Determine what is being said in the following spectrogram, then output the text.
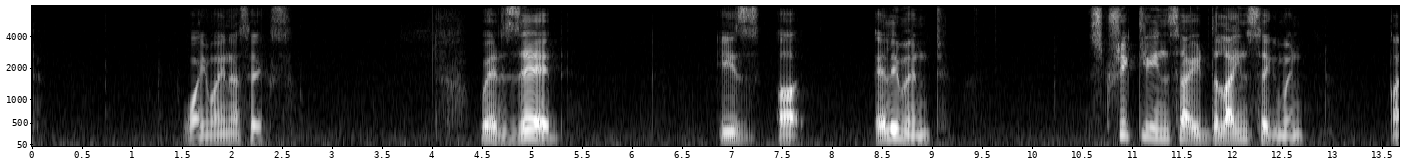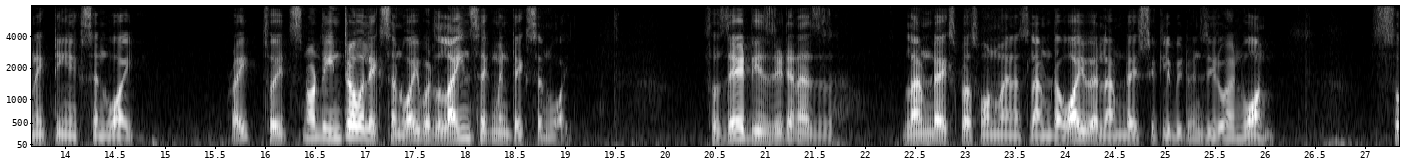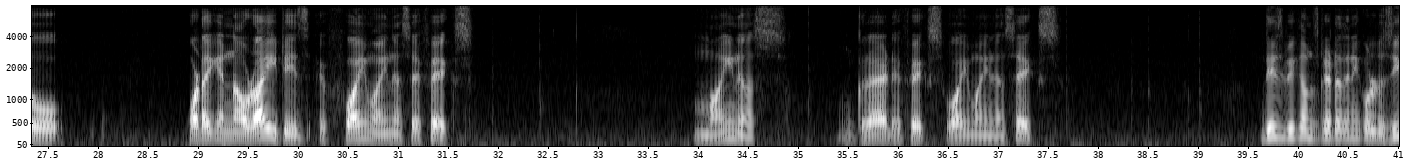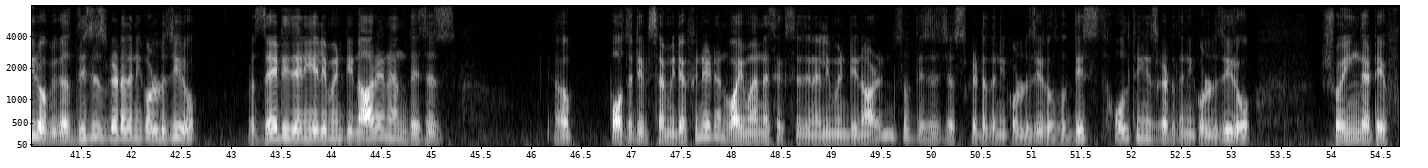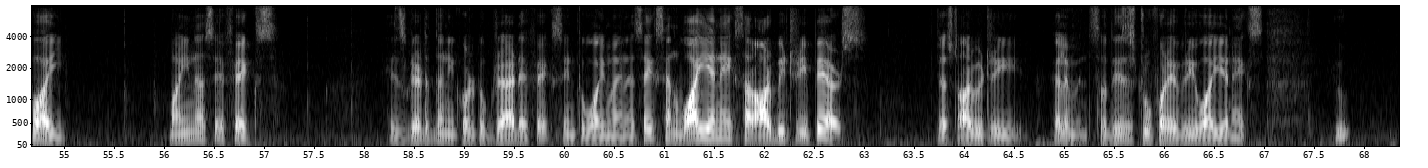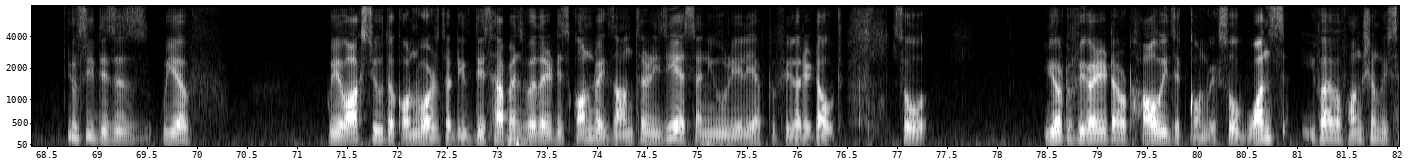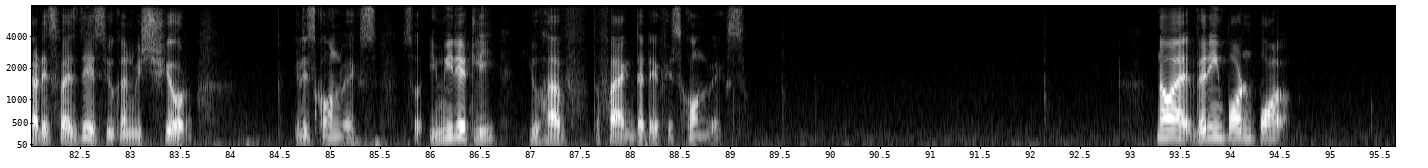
y minus x where z is a element strictly inside the line segment connecting x and y right. So, it is not the interval x and y, but the line segment x and y. So, z is written as lambda x plus 1 minus lambda y where lambda is strictly between 0 and 1. So, what I can now write is f y minus f x minus grad f x y minus x. This becomes greater than equal to 0 because this is greater than equal to 0. Z is any element in R n and this is uh, positive semi definite and y minus x is an element in R n. So, this is just greater than equal to 0. So, this whole thing is greater than equal to 0 showing that f y minus f x is greater than equal to grad f x into y minus x and y and x are arbitrary pairs just arbitrary elements. So, this is true for every y and x. You, you see this is we have we have asked you the converse that if this happens whether it is convex the answer is yes and you really have to figure it out. So, you have to figure it out how is it convex. So, once if I have a function which satisfies this you can be sure it is convex. So, immediately you have the fact that f is convex. Now, a very important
